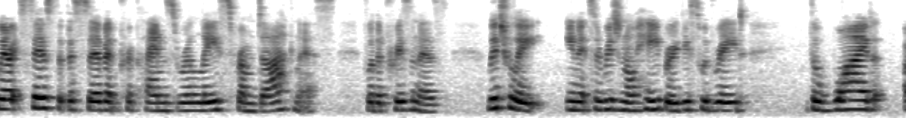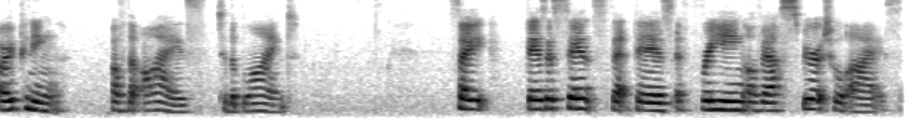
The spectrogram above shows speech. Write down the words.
where it says that the servant proclaims release from darkness for the prisoners. Literally, in its original Hebrew, this would read the wide opening of the eyes to the blind. So there's a sense that there's a freeing of our spiritual eyes,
